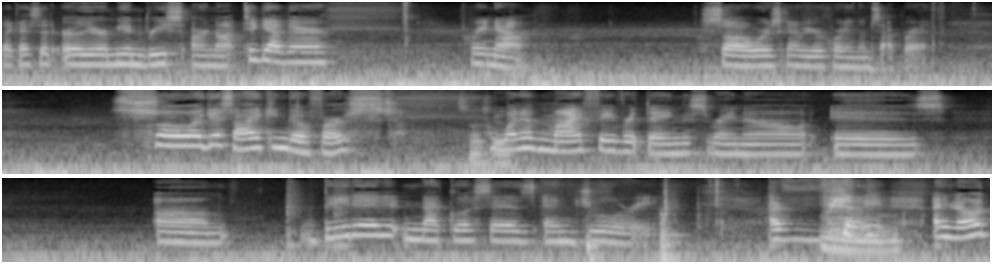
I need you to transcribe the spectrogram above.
like I said earlier, me and Reese are not together right now. So we're just gonna be recording them separate. So I guess I can go first. Sounds good. One of my favorite things right now is um, beaded necklaces and jewelry. I've really, Mm. I know it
